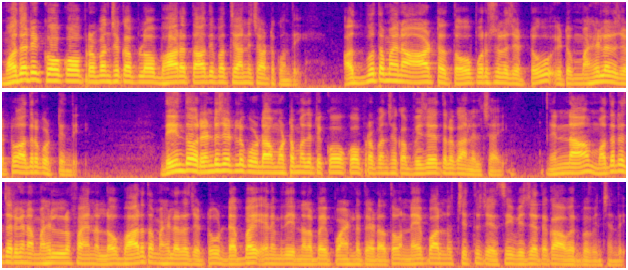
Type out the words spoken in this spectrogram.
మొదటి ఖోఖో ప్రపంచ కప్లో భారత్ ఆధిపత్యాన్ని చాటుకుంది. అద్భుతమైన ఆటతో పురుషుల జట్టు ఇటు మహిళల జట్టు అదరగొట్టింది. దీంతో రెండు జట్లు కూడా మొట్టమొదటి ఖోఖో ప్రపంచ కప్ విజేతలుగా నిలిచాయి. నిన్న మొదట జరిగిన మహిళల ఫైనల్లో భారత మహిళల జట్టు డెబ్బై ఎనిమిది నలభై పాయింట్ల తేడాతో నేపాల్ను చిత్తు చేసి విజేతగా ఆవిర్భవించింది.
